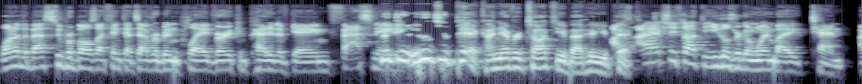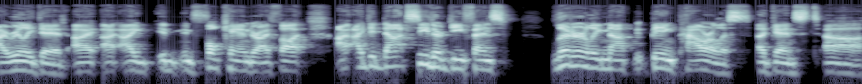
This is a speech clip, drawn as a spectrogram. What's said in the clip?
One of the best Super Bowls I think that's ever been played. Very competitive game. Fascinating. Who'd you, you pick? I never talked to you about who you picked. I, I actually thought the Eagles were going to win by ten. I really did. I, I, I in, in, full candor, I thought I, I, did not see their defense literally not being powerless against uh,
